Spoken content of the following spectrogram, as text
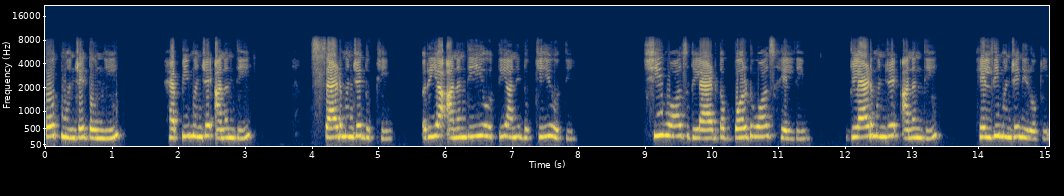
बोथ म्हणजे दोन्ही. हॅपी म्हणजे आनंदी. सॅड म्हणजे दुःखी. रिया आनंदीही होती आणि दुःखीही होती. She was glad the bird was healthy glad म्हणजे आनंदी. हेल्दी म्हणजे निरोगी.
